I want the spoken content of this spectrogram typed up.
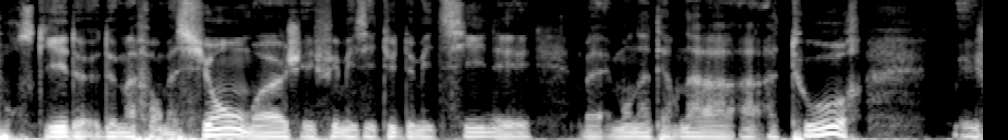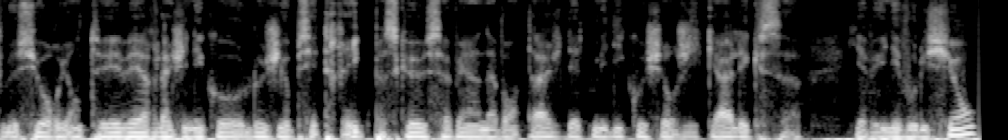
pour ce qui est de, ma formation, moi j'ai fait mes études de médecine et ben, mon internat à, Tours. Je me suis orienté vers la gynécologie obstétrique parce que ça avait un avantage d'être médico-chirurgical et que ça, y avait une évolution.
